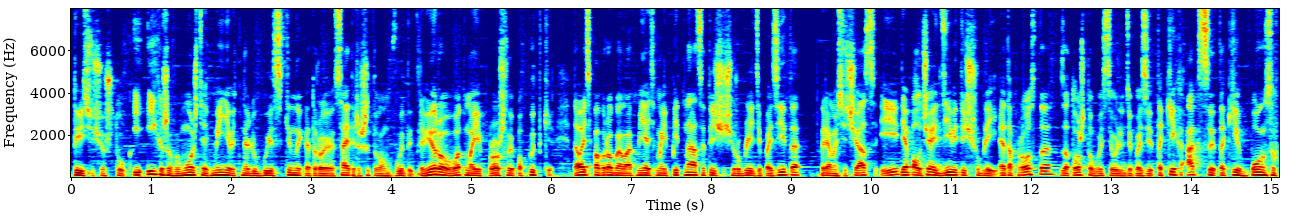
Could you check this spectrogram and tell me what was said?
1000 штук. И их же вы можете обменивать на любые скины, которые сайт решит вам выдать. К примеру, вот мои прошлые попытки. Давайте попробуем обменять мои 15 тысяч рублей депозита прямо сейчас, и я получаю 9000 рублей. Это просто за то, что вы сделали депозит. Таких акций, таких бонусов,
